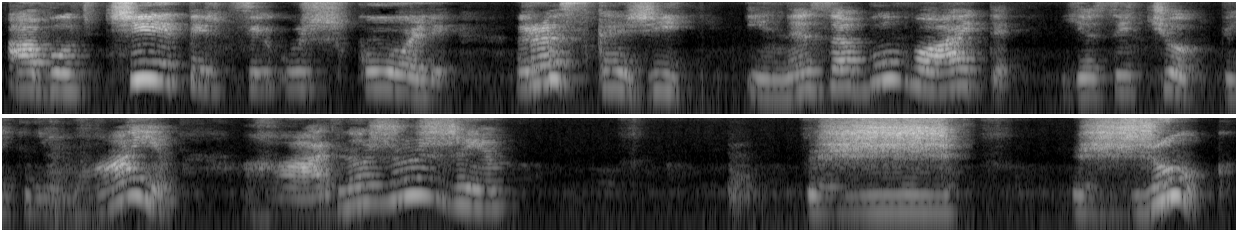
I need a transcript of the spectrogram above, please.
або вчительці у школі. Розкажіть і не забувайте, язичок піднімаємо, гарно жужжим. Ж, жук,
